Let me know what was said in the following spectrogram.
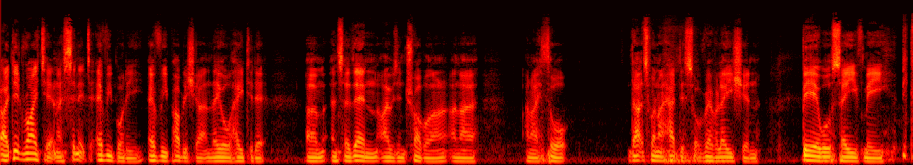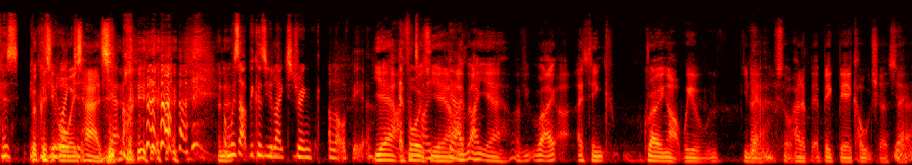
I did write it and I sent it to everybody, every publisher, and they all hated it. Um, and so then I was in trouble, and I, and I and I thought that's when I had this sort of revelation: beer will save me because because, you it always to- has. Yeah. And, and was that because you like to drink a lot of beer? Yeah, I've always time? yeah, Yeah. I, I, yeah. I, I think growing up we, you know, Yeah. sort of had a, a big beer culture. So yeah.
